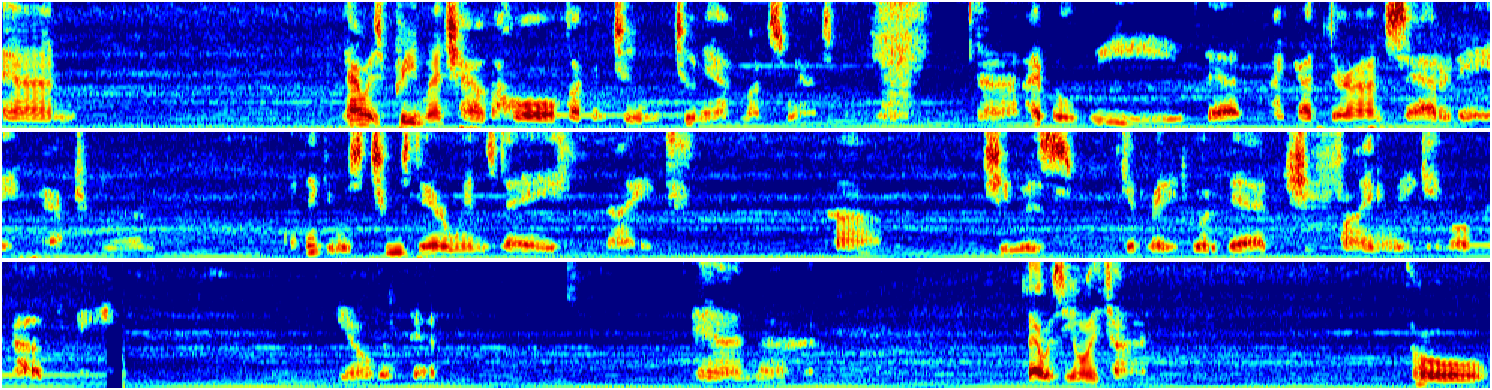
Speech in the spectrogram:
And that was pretty much how the whole fucking two two and a half months went. Uh, I believe that I got there on Saturday afternoon. I think it was Tuesday or Wednesday night. Um, she was getting ready to go to bed. She finally came over and hugged you know, a little bit. And uh, that was the only time, the whole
